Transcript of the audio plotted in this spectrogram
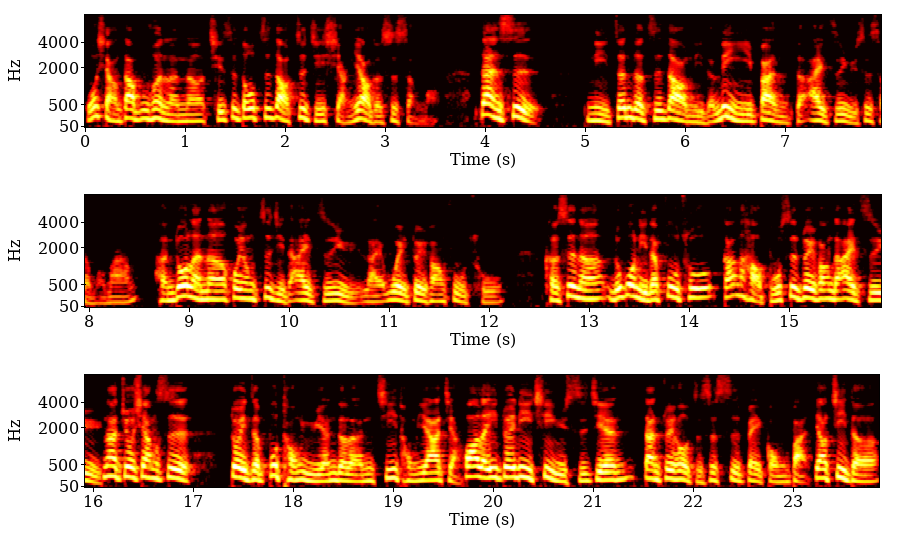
我想大部分人呢，其实都知道自己想要的是什么，但是你真的知道你的另一半的爱之语是什么吗？很多人呢，会用自己的爱之语来为对方付出。可是呢，如果你的付出刚好不是对方的爱之语，那就像是对着不同语言的人鸡同鸭讲，花了一堆力气与时间，但最后只是事倍功半。要记得，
